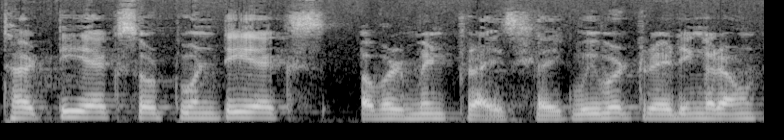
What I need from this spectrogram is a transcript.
30x or 20x our mint price. Like we were trading around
